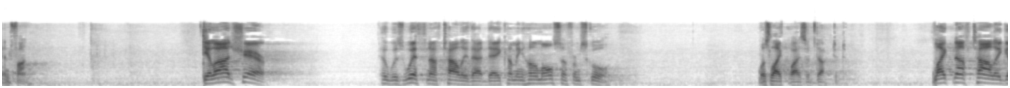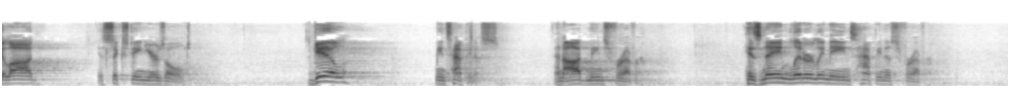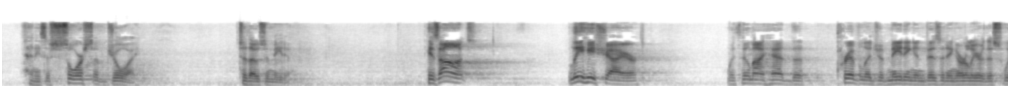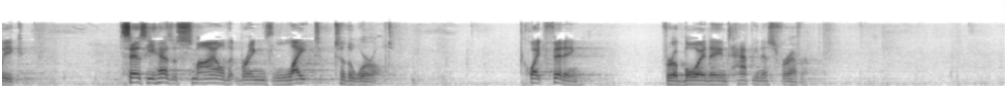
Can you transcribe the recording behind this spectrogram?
and fun. Gilad Shaer, who was with Naphtali that day, coming home also from school, was likewise abducted. Like Naphtali, Gilad is 16 years old. Gil means happiness, and Ad means forever. His name literally means happiness forever and he's a source of joy to those who meet him. His aunt, Leahy Shire, with whom I had the privilege of meeting and visiting earlier this week, says he has a smile that brings light to the world. Quite fitting for a boy named Happiness Forever.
